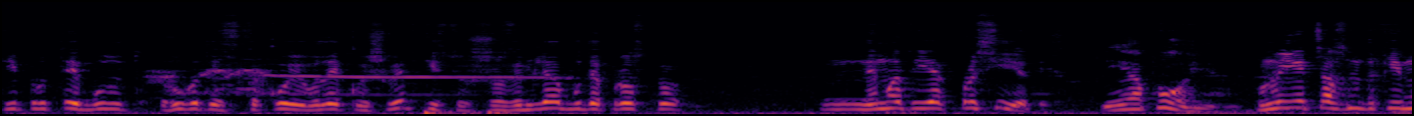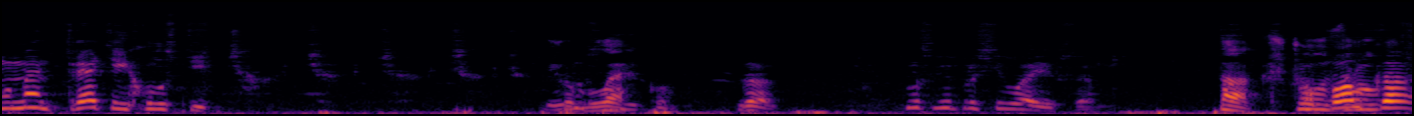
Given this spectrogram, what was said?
ті прути будуть рухатися з такою великою швидкістю, що земля буде просто не мати як просіятись. Я поняв. Воно є часом такий момент, третій. І Щоб легко. Да. Ну собі просіває і все. Так, що Копалка,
